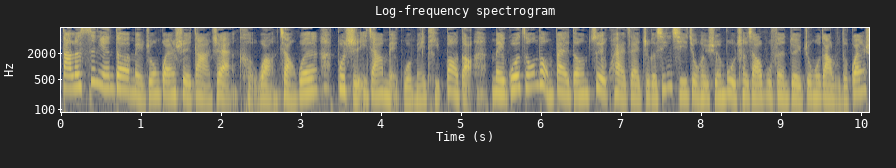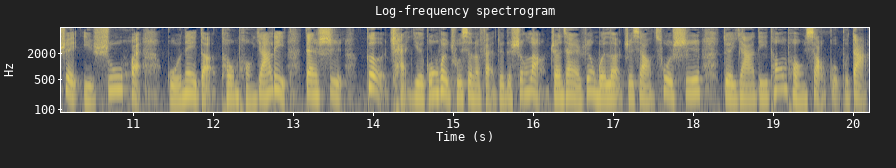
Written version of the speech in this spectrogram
打了四年的美中关税大战，渴望降温。不止一家美国媒体报道，美国总统拜登最快在这个星期就会宣布撤销部分对中国大陆的关税，以舒缓国内的通膨压力。但是各产业工会出现了反对的声浪，专家也认为了这项措施对压低通膨效果不大。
